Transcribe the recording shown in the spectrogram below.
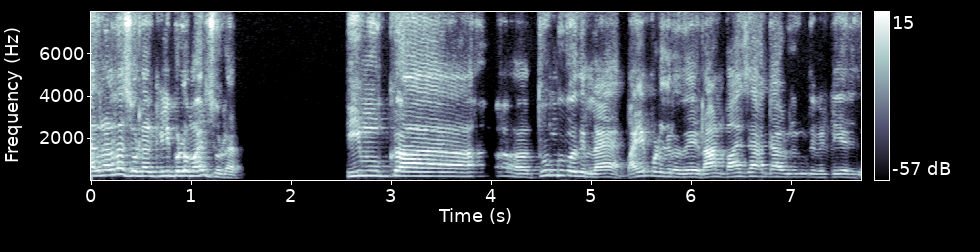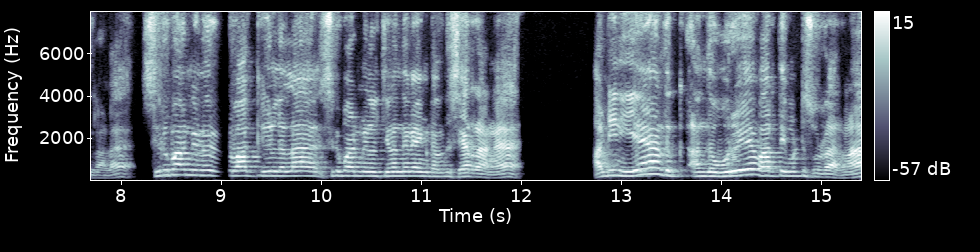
அதனாலதான் சொல்றாரு. கிளிப்புள்ள மாதிரி சொல்றாரு. திமுக தூங்குவதில்லை. பயப்படுகிறது. நான் பாஜகவில் இருந்து வெளியேறதுனால சிறுபான்மையினர் வாக்குகள் எல்லாம் சிறுபான்மையினர் தினம் எங்கிட்ட என்கிட்ட வந்து சேர்றாங்க. அப்படின்னு ஏன் அந்த அந்த ஒரே வார்த்தை மட்டும் சொல்றாருன்னா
